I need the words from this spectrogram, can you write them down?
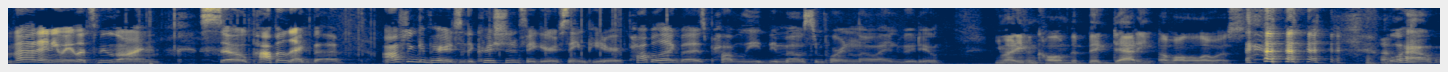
but anyway, let's move on. So, Papa Legba, often compared to the Christian figure of St. Peter, Papa Legba is probably the most important Loa in voodoo. You might even call him the big daddy of all the Loas. wow.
